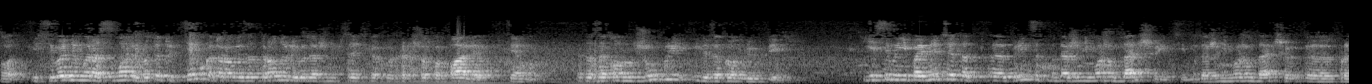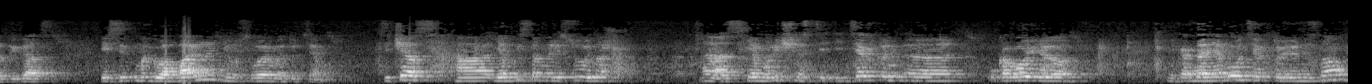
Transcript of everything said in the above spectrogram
Вот. И сегодня мы рассмотрим вот эту тему, которую вы затронули, вы даже не представляете, как вы хорошо попали в тему. Это закон джунглей или закон любви. Если вы не поймете этот э, принцип, мы даже не можем дальше идти, мы даже не можем дальше э, продвигаться, если мы глобально не усвоим эту тему. Сейчас э, я быстро нарисую нашу э, схему личности, и те, кто, э, у кого ее никогда не было, те, кто ее не знал,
